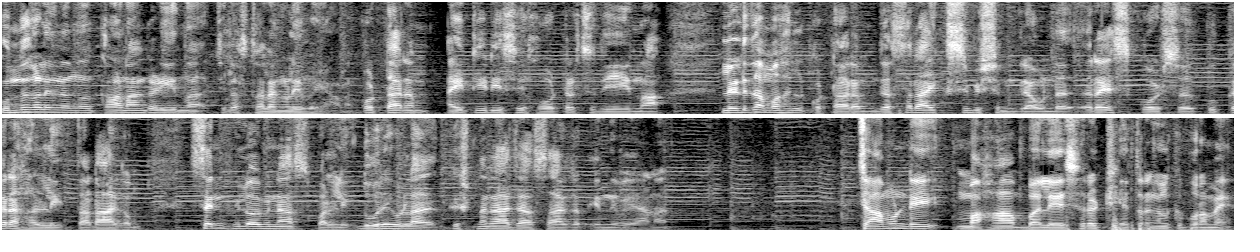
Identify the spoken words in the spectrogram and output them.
കുന്നുകളിൽ നിന്ന് കാണാൻ കഴിയുന്ന ചില സ്ഥലങ്ങൾ ഇവയാണ്. കൊട്ടാരം I T D C hotel സ്ഥിതി ചെയ്യുന്ന ലളിതമഹൽ കൊട്ടാരം Dasara exhibition ground race course Kukkarahalli തടാകം സെന്റ് ഫിലോമിനാസ് പള്ളി ദൂരെയുള്ള കൃഷ്ണരാജാസാഗർ എന്നിവയാണ്. ചാമുണ്ടി മഹാബലേശ്വര ക്ഷേത്രങ്ങൾക്ക് പുറമെ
